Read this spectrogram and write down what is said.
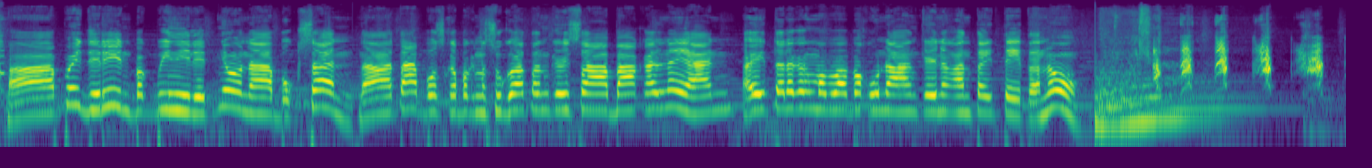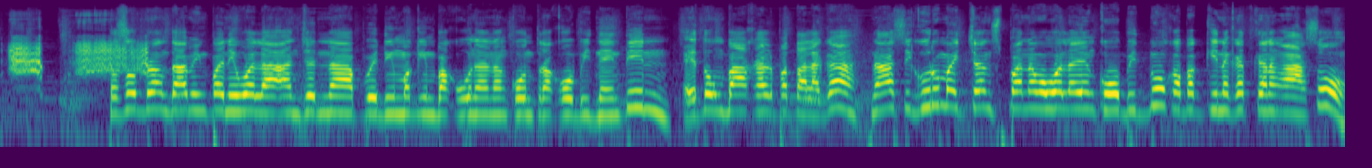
Ah, pwede rin pag pinilit nyo na buksan. Na tapos kapag nasugatan kayo sa bakal na yan, ay talagang mababakunahan kayo ng anti-tetano. Sa sobrang daming paniwalaan dyan na pwedeng maging bakuna ng kontra COVID-19, etong bakal pa talaga na siguro may chance pa na mawala yung COVID mo kapag kinagat ka ng aso.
